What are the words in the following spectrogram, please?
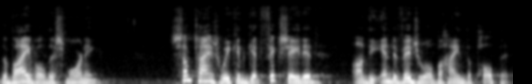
the Bible this morning, sometimes we can get fixated on the individual behind the pulpit.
